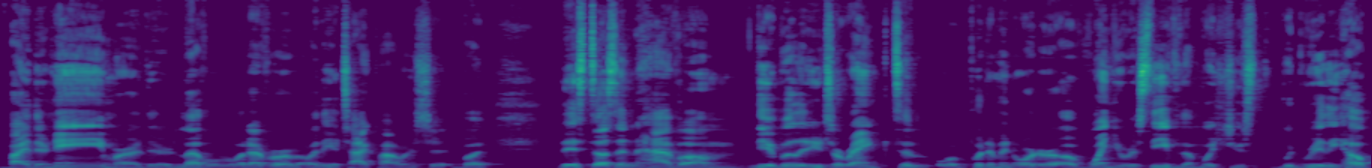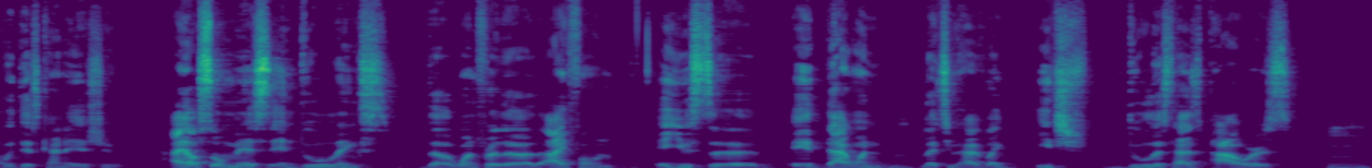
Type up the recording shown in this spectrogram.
by their name or their level, or whatever, or, or the attack power and shit. But this doesn't have um, the ability to rank to or put them in order of when you receive them, which you would really help with this kind of issue. I also miss in Duel Links the one for the, the iPhone. It used to it that one lets you have like each duelist has powers, Mhm.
